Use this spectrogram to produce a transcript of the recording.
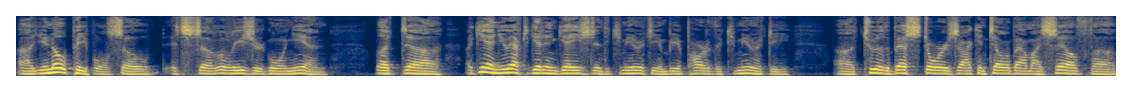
Uh, you know people, so it's a little easier going in. But uh, again, you have to get engaged in the community and be a part of the community. Uh, two of the best stories I can tell about myself uh,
